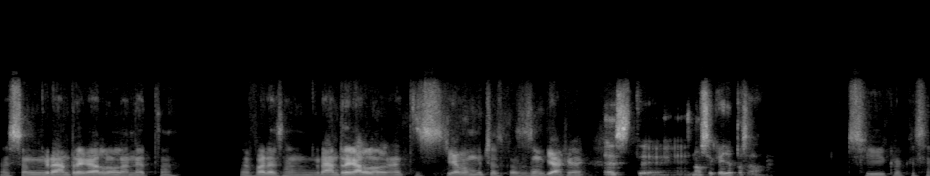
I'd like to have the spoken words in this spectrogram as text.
Es un gran regalo, la neta. Me parece un gran regalo, la neta. Lleva muchas cosas un viaje. Este, no sé qué haya pasado. Sí, creo que sí.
